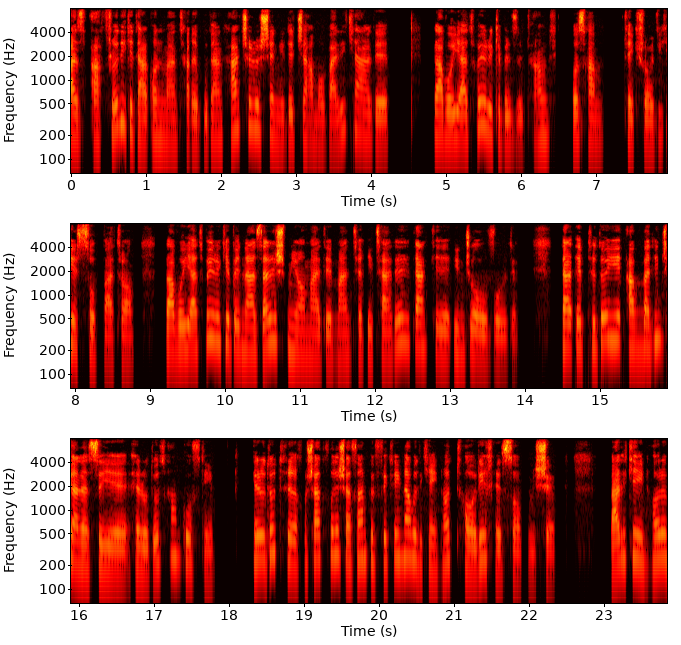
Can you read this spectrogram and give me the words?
از افرادی که در آن منطقه بودن هرچه رو شنیده جمع کرده روایت هایی رو که به هم باز هم تکراری صحبتام روایت هایی رو که به نظرش می آمده منطقی تره در که اینجا آورده. در ابتدای اولین جلسه هرودوت هم گفتیم. هرودوت شاید خودش اصلا به فکر این نبوده که اینها تاریخ حساب میشه. بلکه اینها رو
